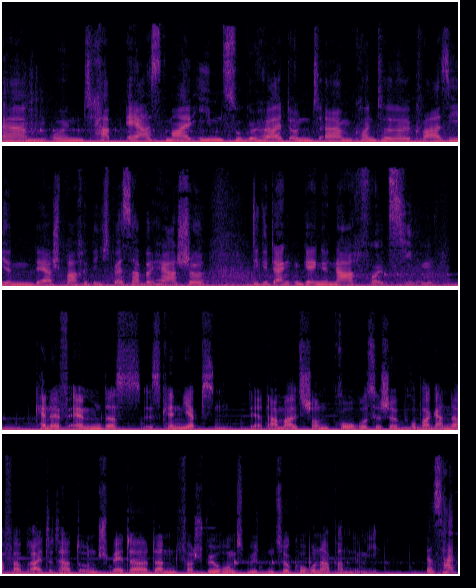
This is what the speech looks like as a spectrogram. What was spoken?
Ähm, und habe erst mal ihm zugehört und ähm, konnte quasi in der Sprache, die ich besser beherrsche, die Gedankengänge nachvollziehen. KenFM, das ist Ken Jebsen, der damals schon pro-russische Propaganda verbreitet hat und später dann Verschwörungsmythen zur Corona-Pandemie. Das hat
